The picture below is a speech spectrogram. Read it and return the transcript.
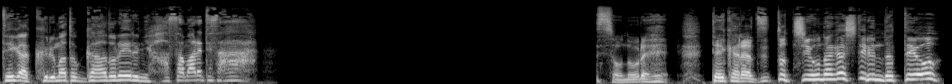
手が車とガードレールに挟まれてさその霊、手からずっと血を流してるんだってよ。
